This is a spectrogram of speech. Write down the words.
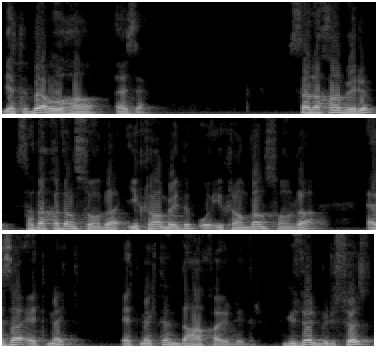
yetbe'uha ezen. Sadaka verip, sadakadan sonra ikram edip, o ikramdan sonra eza etmek, etmekten daha hayırlıdır. Güzel bir söz,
